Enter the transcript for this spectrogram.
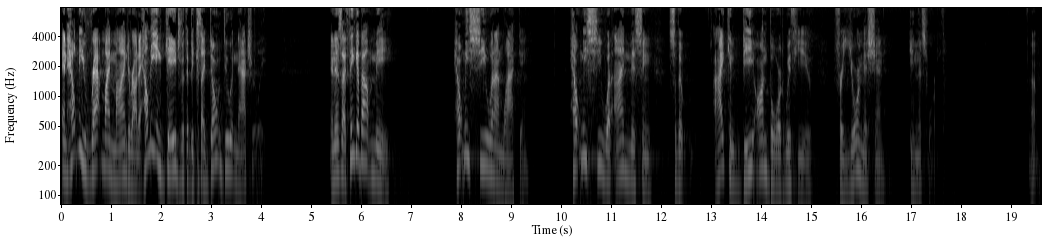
and help me wrap my mind around it. Help me engage with it because I don't do it naturally. And as I think about me, help me see what I'm lacking. Help me see what I'm missing so that I can be on board with you for your mission in this world. Um,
